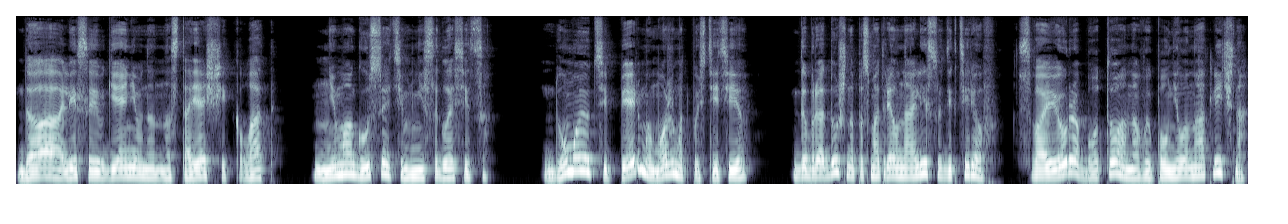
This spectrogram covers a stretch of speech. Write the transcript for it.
«Да, Алиса Евгеньевна – настоящий клад. Не могу с этим не согласиться. Думаю, теперь мы можем отпустить ее». Добродушно посмотрел на Алису Дегтярев. Свою работу она выполнила на отлично.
